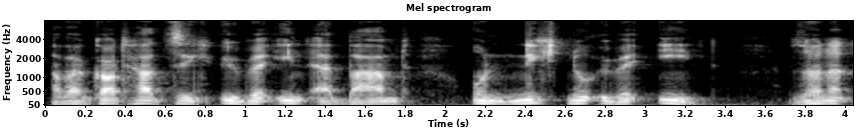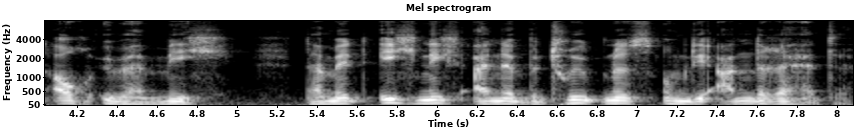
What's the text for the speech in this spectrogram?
aber Gott hat sich über ihn erbarmt und nicht nur über ihn, sondern auch über mich, damit ich nicht eine Betrübnis um die andere hätte.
